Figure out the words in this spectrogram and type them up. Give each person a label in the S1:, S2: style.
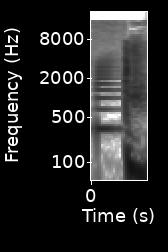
S1: Bye.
